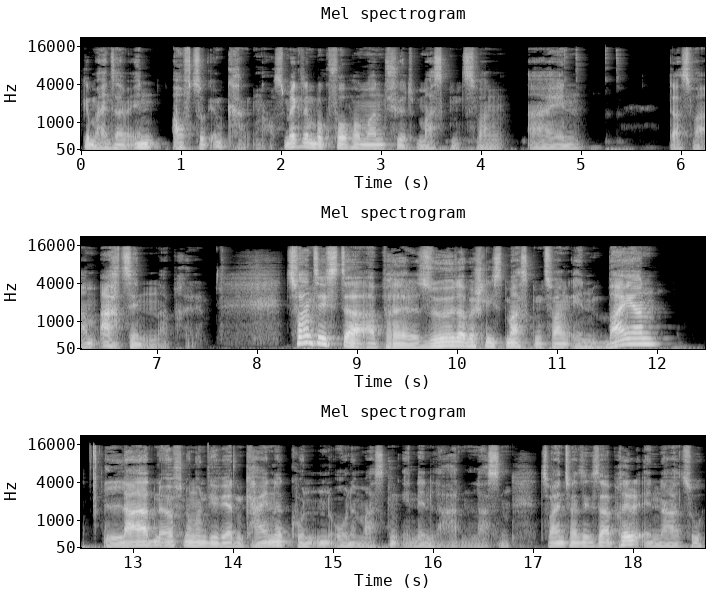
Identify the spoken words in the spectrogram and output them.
gemeinsam in Aufzug im Krankenhaus. Mecklenburg-Vorpommern führt Maskenzwang ein. Das war am 18. April. 20. April. Söder beschließt Maskenzwang in Bayern. Ladenöffnungen. Wir werden keine Kunden ohne Masken in den Laden lassen. 22. April. In nahezu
